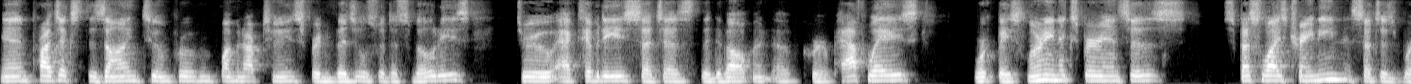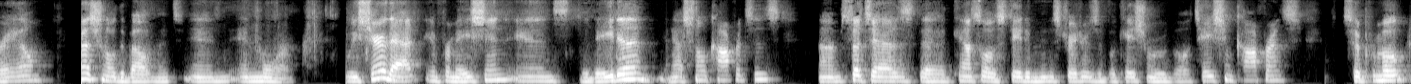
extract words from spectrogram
and projects designed to improve employment opportunities for individuals with disabilities through activities such as the development of career pathways, work based learning experiences, specialized training such as Braille, professional development, and, and more. We share that information in the data, national conferences, um, such as the Council of State Administrators of Vocational Rehabilitation Conference, to promote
